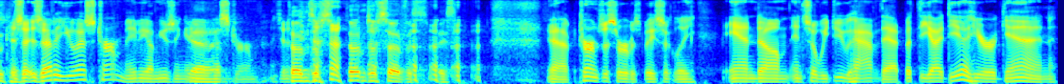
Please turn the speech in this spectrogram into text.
okay. Is, that- is that a U.S. term? Maybe I'm using a Yeah. U.S. term. terms of terms of service, basically. Yeah, terms of service basically, and um, and so we do have that. But the idea here again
